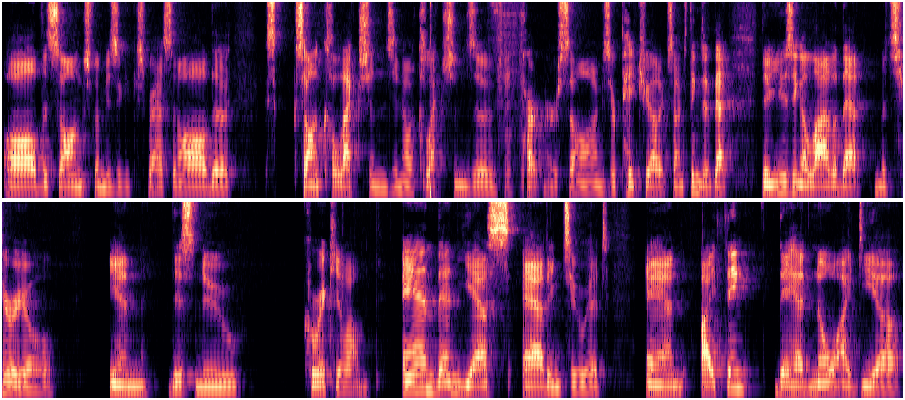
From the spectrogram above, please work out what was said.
all the songs from Music Express and all the song collections, you know, collections of partner songs or patriotic songs, things like that. They're using a lot of that material in this new curriculum, and then yes, adding to it. And I think they had no idea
